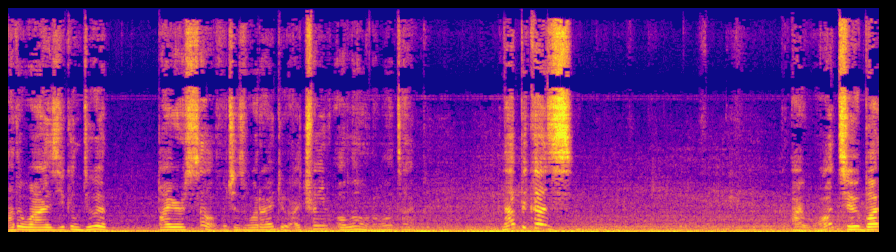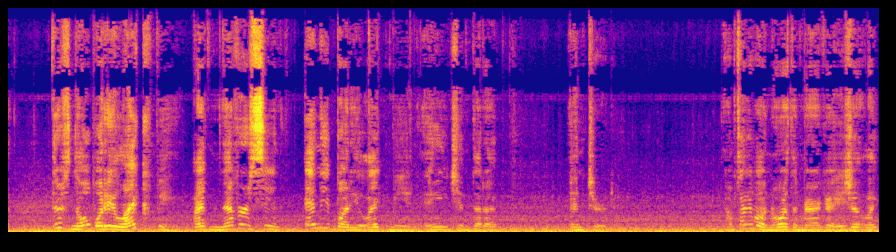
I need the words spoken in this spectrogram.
Otherwise, you can do it by yourself, which is what I do. I train alone all the time. Not because I want to, but there's nobody like me. I've never seen anybody like me in any gym that I've entered. I'm talking about North America, Asia. Like,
